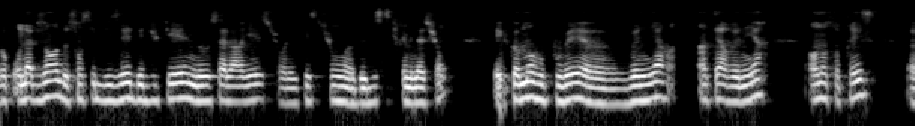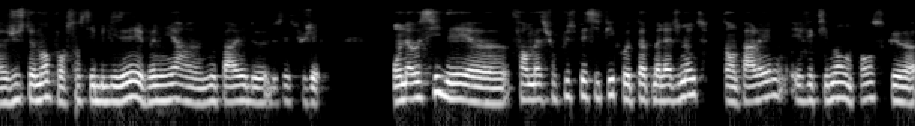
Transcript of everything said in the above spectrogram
Donc, on a besoin de sensibiliser, d'éduquer nos salariés sur les questions de discrimination et comment vous pouvez euh, venir intervenir en entreprise euh, justement pour sensibiliser et venir nous parler de, de, ces sujets. On a aussi des formations plus spécifiques au top management. T'en parlais. Effectivement, on pense que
